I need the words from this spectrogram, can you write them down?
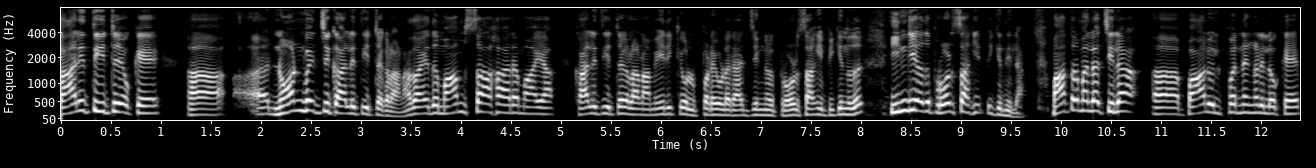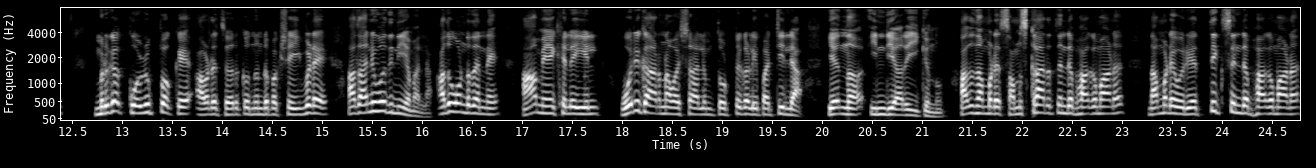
കാലിത്തീറ്റയൊക്കെ നോൺ വെജ് കാലിത്തീറ്റകളാണ്. അതായത് മാംസാഹാരമായ കാലിത്തീറ്റകളാണ് അമേരിക്ക ഉൾപ്പെടെയുള്ള രാജ്യങ്ങൾ പ്രോത്സാഹിപ്പിക്കുന്നത്. ഇന്ത്യ അത് പ്രോത്സാഹിപ്പിക്കുന്നില്ല. മാത്രമല്ല ചില പാൽ ഉൽപ്പന്നങ്ങളിലൊക്കെ മൃഗക്കൊഴുപ്പൊക്കെ അവിടെ ചേർക്കുന്നുണ്ട്. പക്ഷേ ഇവിടെ അത് അനുവദനീയമല്ല. അതുകൊണ്ട് തന്നെ ആ മേഖലയിൽ ഒരു കാരണവശാലും തൊട്ടുകളി പറ്റില്ല എന്ന് ഇന്ത്യ അറിയിക്കുന്നു. അത് നമ്മുടെ സംസ്കാരത്തിന്റെ ഭാഗമാണ് നമ്മുടെ ഒരു എത്തിക്സിന്റെ ഭാഗമാണ്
